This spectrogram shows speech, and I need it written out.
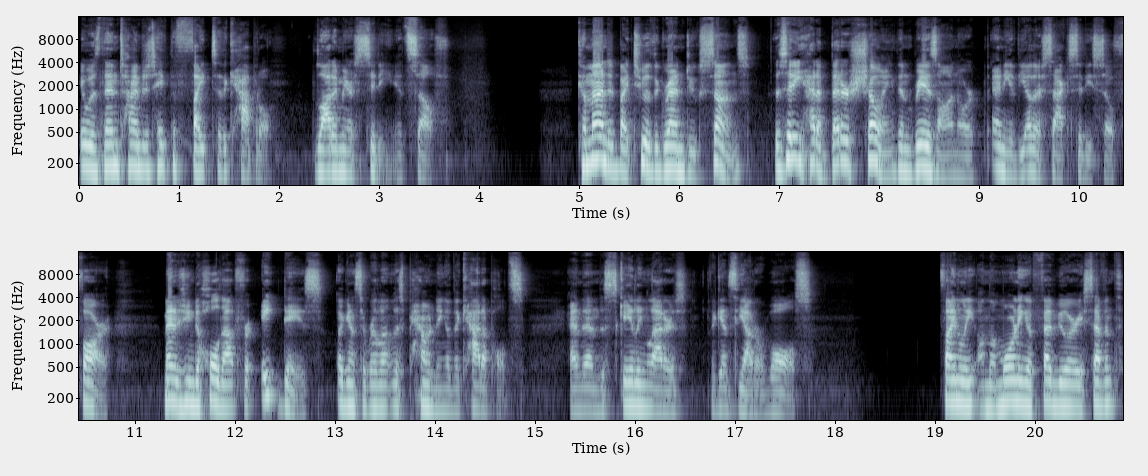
it was then time to take the fight to the capital, Vladimir City itself. Commanded by two of the Grand Duke's sons, the city had a better showing than Ryazan or any of the other sacked cities so far, managing to hold out for eight days against the relentless pounding of the catapults, and then the scaling ladders against the outer walls. Finally, on the morning of February 7th,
